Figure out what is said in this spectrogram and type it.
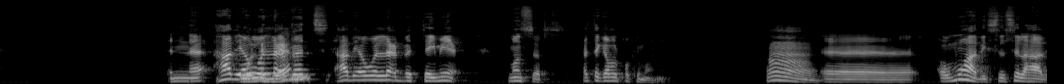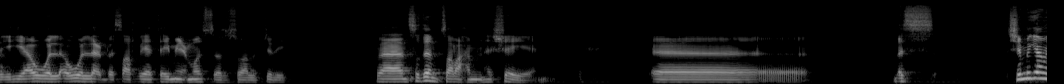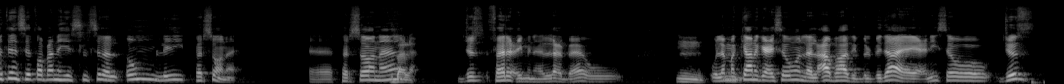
إن هذه أول هي؟ لعبه هذه أول لعبة تيميع monsters حتى قبل بوكيمون يعني. آه. آه، أو مو هذه السلسلة هذه هي اول أول لعبة صار فيها تيميع monsters وسوالف كذي فانصدمت صراحة من هالشيء يعني آه، بس Shin Megami Tensei طبعا هي السلسله الأم ل Persona آه، Persona بلى جزء فرعي من هاللعبة و... مم. ولما مم. كانوا قاعد يسوون الألعاب هذه بالبداية يعني سووا جزء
